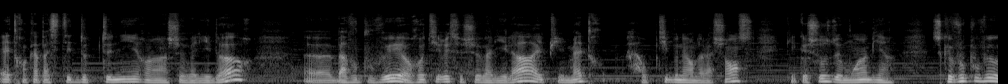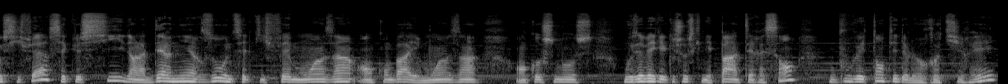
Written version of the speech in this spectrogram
être en capacité d'obtenir un chevalier d'or, euh, bah, vous pouvez retirer ce chevalier-là et puis mettre au petit bonheur de la chance, quelque chose de moins bien. Ce que vous pouvez aussi faire, c'est que si dans la dernière zone, celle qui fait moins 1 en combat et moins 1 en cosmos, vous avez quelque chose qui n'est pas intéressant, vous pouvez tenter de le retirer,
